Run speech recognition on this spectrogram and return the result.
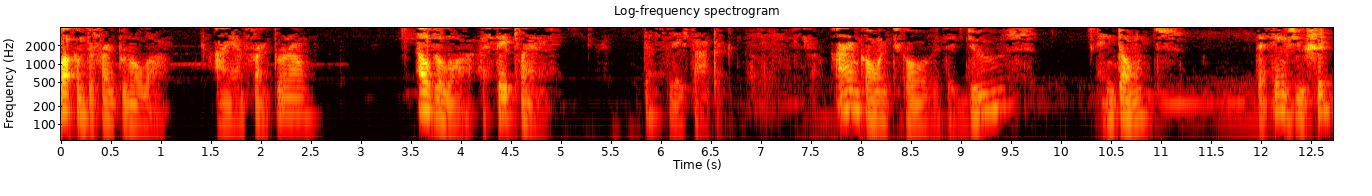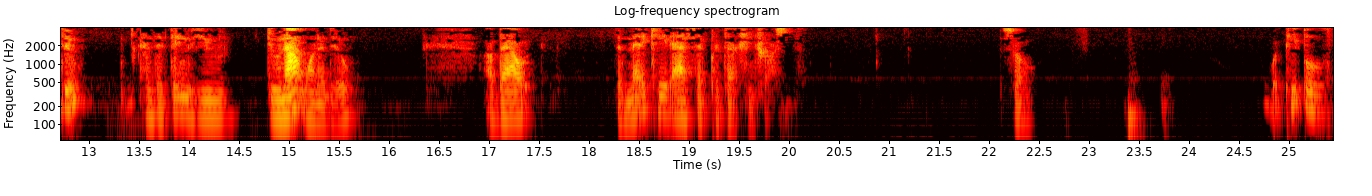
Welcome to Frank Bruno Law. I am Frank Bruno. Elder Law, Estate Planning. That's today's topic. I'm going to go over the do's and don'ts, the things you should do, and the things you do not want to do about the Medicaid Asset Protection Trust. So, what people,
